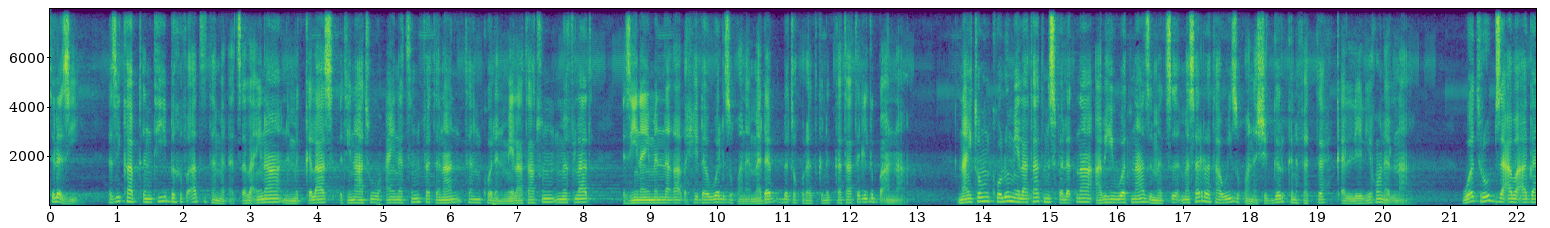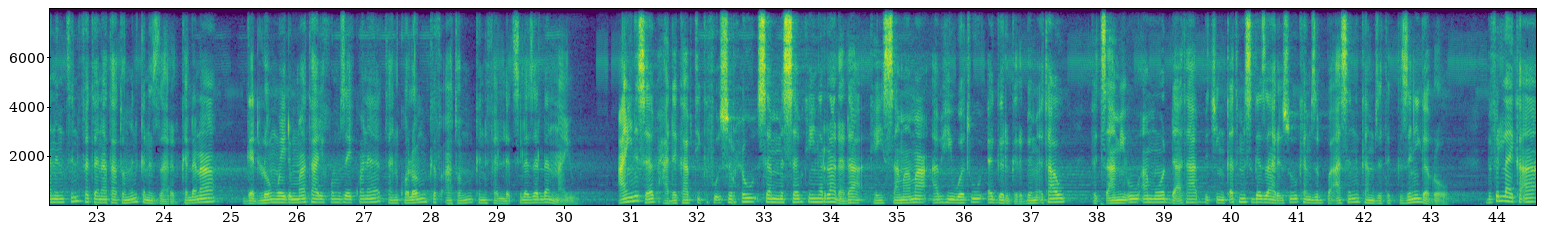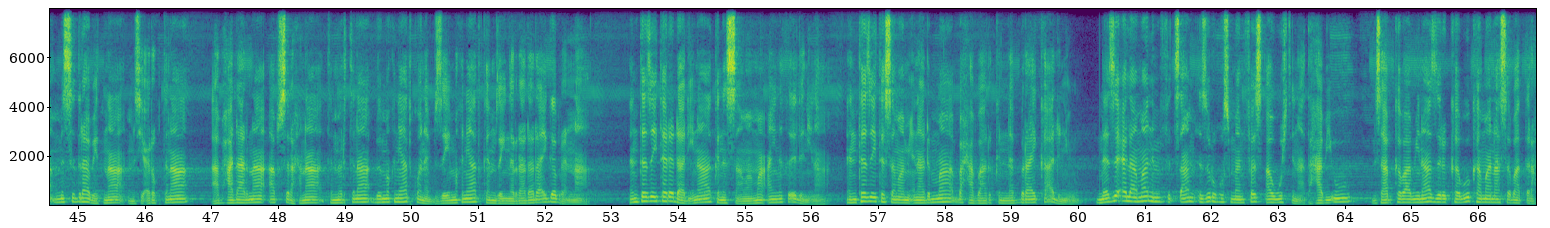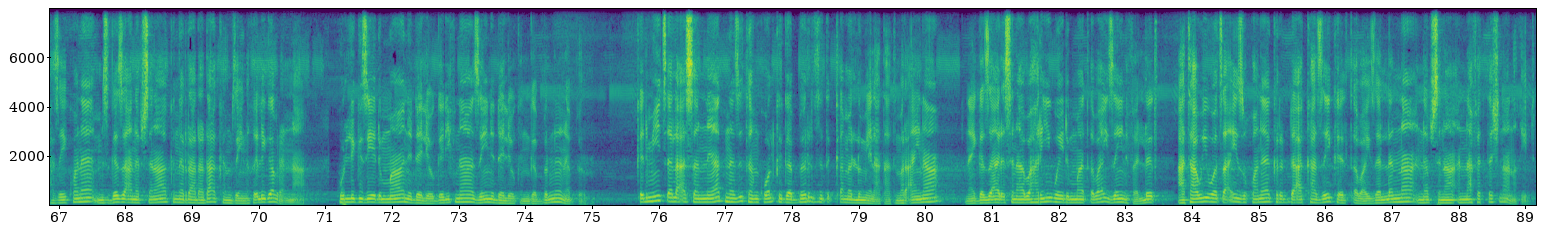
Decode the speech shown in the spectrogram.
ስለዚ እዚ ካብ ጥንቲ ብኽፍኣት ዝተመልአ ጸላኢና ንምቅላስ እቲ ናቱ ዓይነትን ፈተናን ተንኰልን ሜላታቱን ንምፍላጥ እዚ ናይ መነቓቕሒ ደወል ዝኾነ መደብ ብትኹረት ክንከታተል ይግብኣና። ናይቶም ኮሉ ሜላታት ምስ ፈለጥና ኣብ ህይወትና ዝመጽእ መሰረታዊ ዝኾነ ሽግር ክንፈትሕ ቀሊል ይኾነልና። ወትሩ ብዛዕባ ኣጋንንትን ፈተናታቶምን ክንዛረብ ከለና ገድሎም ወይ ድማ ታሪኾም ዘይኮነ ተንኰሎም ክፍኣቶም ክንፈልጥ ስለ ዘለና እዩ። ዓይኒ ሰብ ሓደ ካብቲ ክፉእ ስርሑ ሰብ ምስ ሰብ ከይንራዳዳእ ከይሰማማዕ ኣብ ህይወቱ ዕግርግር ብምእታው ፍጻሚኡ ኣብ መወዳእታ ብጭንቀት ምስ ገዛ ርእሱ ከም ዝበኣስን ከም ዝትክዝን ይገብሮ። ብፍላይ ከዓ ምስ ስድራ ቤትና ምስ ይዕርኽትና ኣብ ሓዳርና ኣብ ስራሕና ትምህርትና ብምኽንያት ኮነ ብዘይ ምኽንያት ከም ዘይንራዳዳ ይገብረና። እንተ ዘይተረዳዲእና ክንሰማማዕ ኣይንኽእልን ኢና። እንተ ዘይተሰማሚዕና ድማ ብሓባር ክንነብር ኣይከኣልን እዩ። ነዚ ዕላማ ንምፍጻም እዚ ርኹስ መንፈስ ኣብ ውሽጢና ተሓቢኡ ምስ ኣብ ከባቢና ዝርከቡ ከማና ሰባት ጥራሕ ዘይኮነ ምስ ገዛእ ነፍስና ክንራዳዳእ ከም ዘይንኽእል ይገብረና። ኩሉ ግዜ ድማ ንደልዮ ገዲፍና ዘይንደልዮ ክንገብር ንነብር። ቅድሚ ጸላእ ሰናያት ነዚ ተንኰል ክገብር ዝጥቀመሉ ሜላታት ምርኣይና ናይ ገዛእ ርእስና ባህሪ ወይ ድማ ጠባይ ዘይንፈልጥ ኣታዊ ወፃኢ ዝኾነ ክርዳእካ ዘይክእል ጠባይ ዘለና ነብስና እናፈተሽና ንኺድ።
